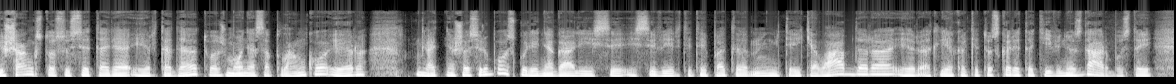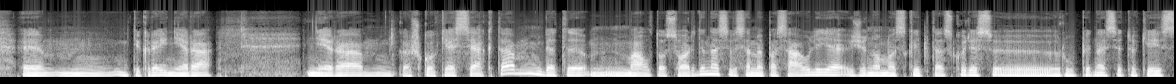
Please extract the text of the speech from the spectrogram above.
iš anksto susitarė ir tada tuos žmonės aplanko ir atneša sriubos, kurie negali įsi, įsivirti, taip pat teikia labdarą ir atlieka kitus karitatyvinius darbus. Tai e, m, tikrai nėra nėra kažkokia sekta, bet Maltos ordinas visame pasaulyje žinomas kaip tas, kuris e, rūpinasi tokiais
